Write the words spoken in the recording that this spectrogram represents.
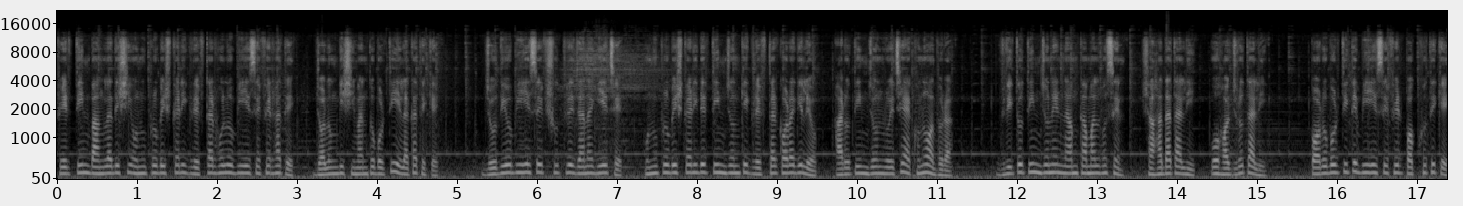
ফের তিন বাংলাদেশি অনুপ্রবেশকারী গ্রেফতার হল বিএসএফের হাতে জলঙ্গি সীমান্তবর্তী এলাকা থেকে। যদিও বিএসএফ সূত্রে জানা গিয়েছে, অনুপ্রবেশকারীদের তিনজনকে গ্রেফতার করা গেলেও আরও তিনজন রয়েছে এখনও অধরা। ধৃত তিনজনের নাম কামাল হোসেন, শাহাদাত আলী ও হজরত আলী। পরবর্তীতে বিএসএফের পক্ষ থেকে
